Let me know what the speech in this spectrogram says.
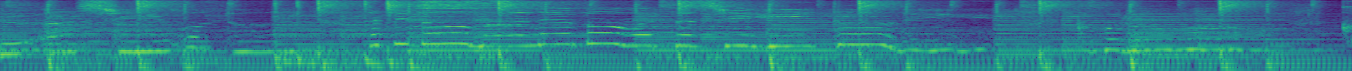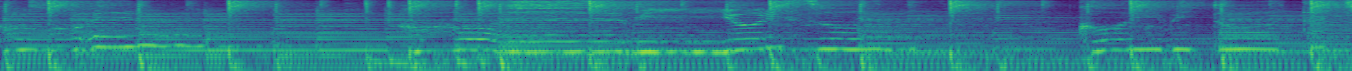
る足音立ち止まれば私一人心を凍える微笑み寄り添う。恋人たち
